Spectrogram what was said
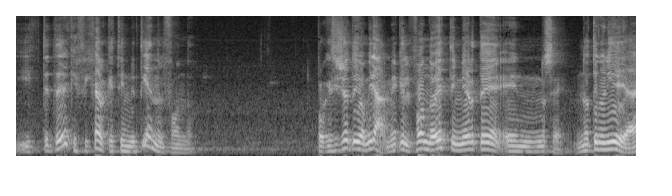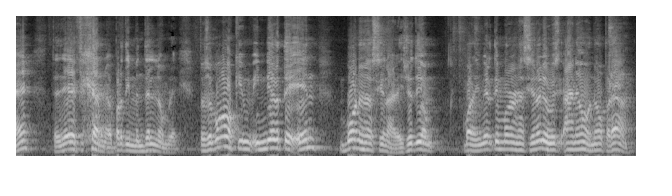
Y te tenés que fijar que está invirtiendo el fondo. Porque si yo te digo, mira, mira que el fondo este invierte en, no sé, no tengo ni idea, ¿eh? Tendría que fijarme, aparte inventé el nombre. Pero supongamos que invierte en bonos nacionales. Yo te digo, bueno, invierte en bonos nacionales, vos decís, ah, no, no, pará.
